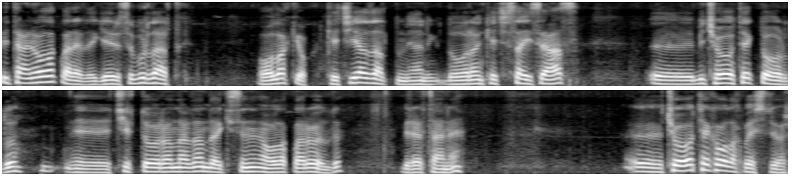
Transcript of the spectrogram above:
Bir tane oğlak var evde gerisi burada artık. Oğlak yok. Keçiyi azalttım yani doğuran keçi sayısı az. Ee, birçoğu tek doğurdu. Ee, çift doğuranlardan da ikisinin oğlakları öldü. Birer tane. Ee, çoğu tek oğlak besliyor.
